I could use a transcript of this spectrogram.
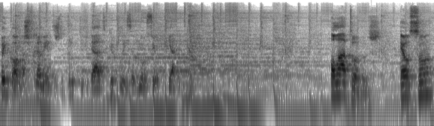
bem como as ferramentas de produtividade que utilizam no seu dia a dia. Olá a todos! É o som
